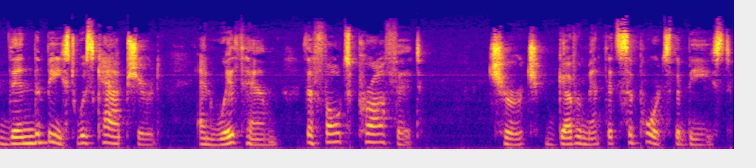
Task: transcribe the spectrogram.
Then the beast was captured, and with him the false prophet, church, government that supports the beast,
